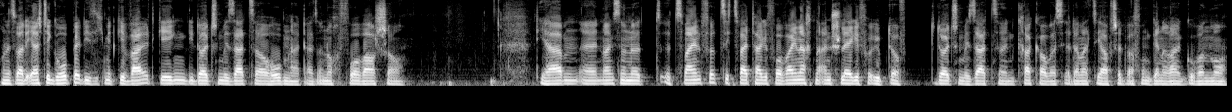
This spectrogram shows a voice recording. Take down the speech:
Und es war die erste Gruppe, die sich mit Gewalt gegen die deutschen Besatzer erhoben hat, also noch vor Warschau. Die haben äh, 1942, zwei Tage vor Weihnachten, Anschläge verübt auf die deutschen Besatzer in Krakau, was ja damals die Hauptstadt war vom Generalgouvernement.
